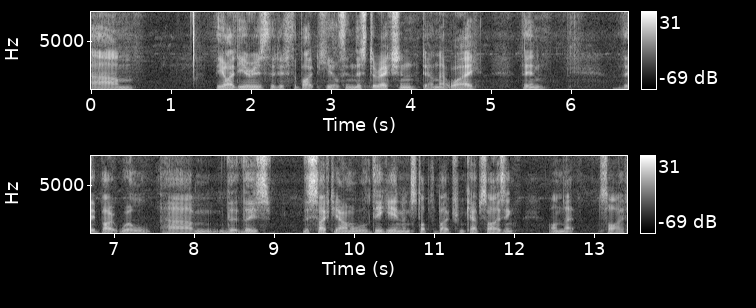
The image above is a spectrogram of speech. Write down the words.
um, the idea is that if the boat heels in this direction down that way then the boat will um, th these the safety ama will dig in and stop the boat from capsizing on that side.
